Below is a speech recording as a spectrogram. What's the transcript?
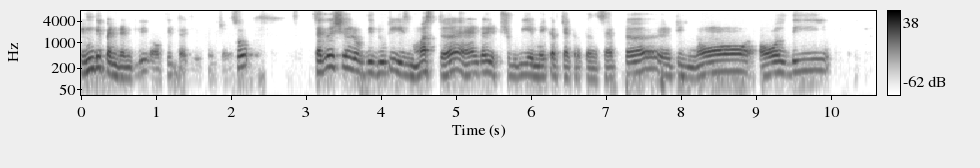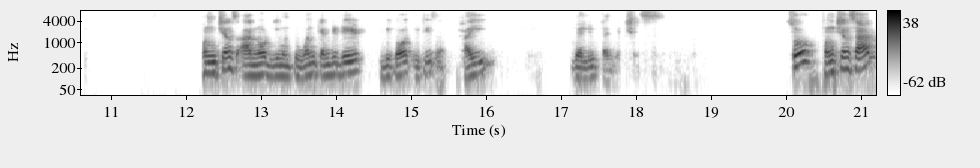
independently of the treasury function. So segregation of the duty is must and it should be a maker checker concept. It is no all the functions are not given to one candidate because it is a high value transactions. So functions are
